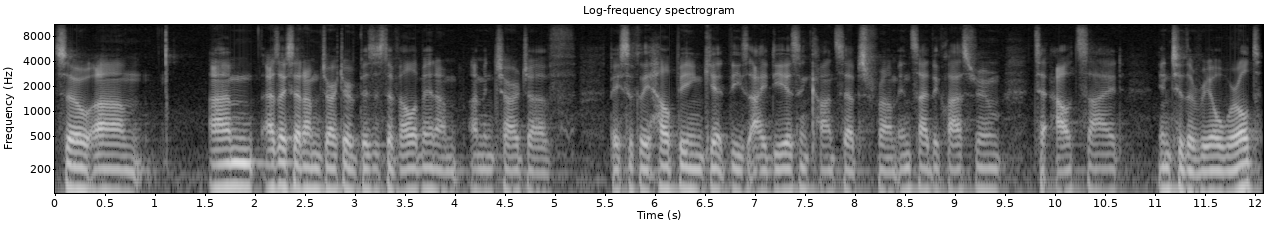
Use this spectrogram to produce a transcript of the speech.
So um, I'm, as I said, I'm Director of Business Development. I'm, I'm in charge of basically helping get these ideas and concepts from inside the classroom to outside into the real world.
